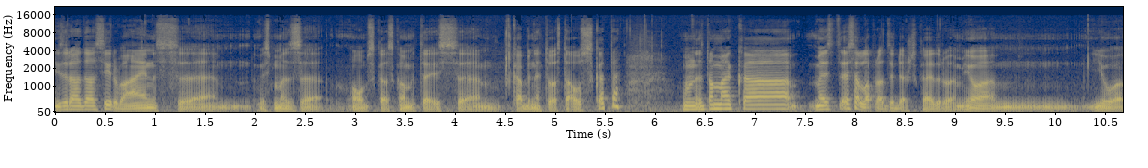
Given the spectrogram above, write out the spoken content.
izrādās ir vainas. Eh, vismaz eh, Olimpiskās komitejas eh, kabinetos tā uzskata. Un es domāju, ka mēs, es arī labprāt dzirdēšu skaidrojumu, jo, mm, jo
